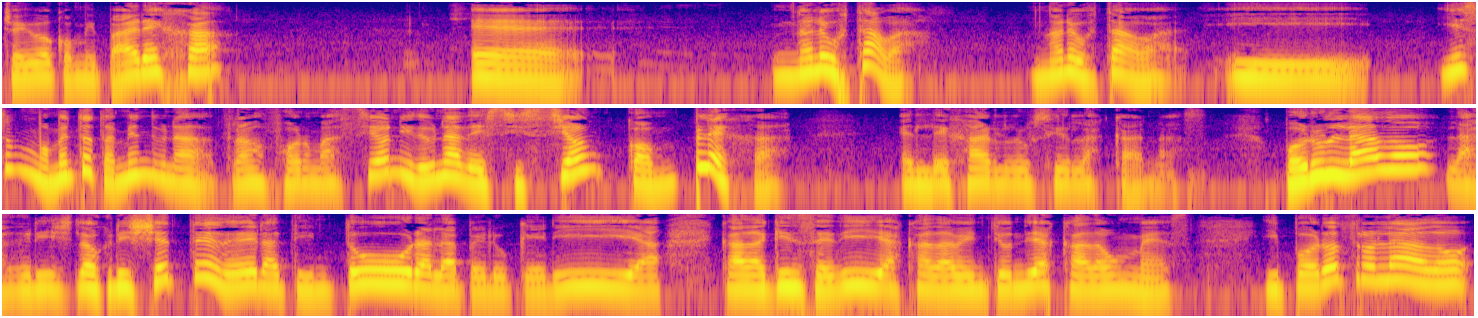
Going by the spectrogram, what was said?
yo vivo con mi pareja, eh, no le gustaba, no le gustaba. Y, y es un momento también de una transformación y de una decisión compleja el dejar lucir las canas. Por un lado, las los grilletes de la tintura, la peluquería, cada 15 días, cada 21 días, cada un mes. Y por otro lado,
